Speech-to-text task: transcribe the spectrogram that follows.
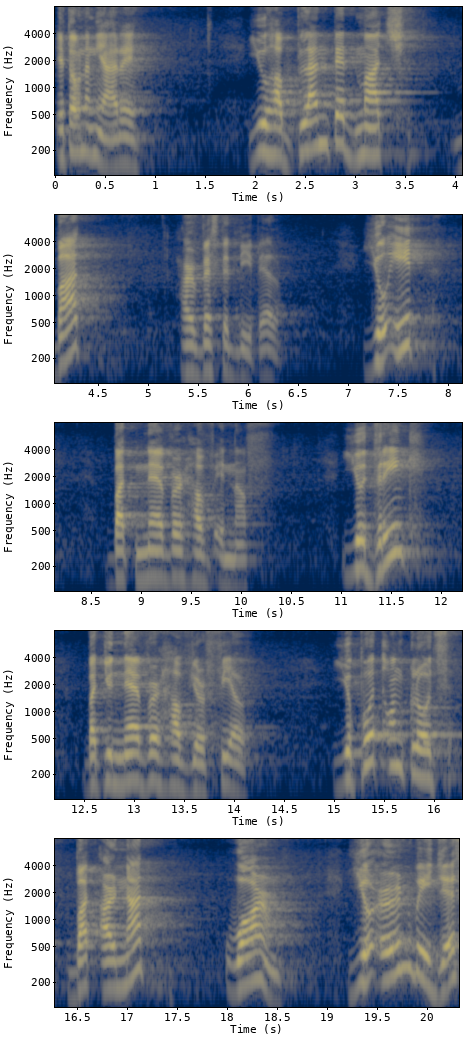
Ito ang nangyari. You have planted much, but harvested little. You eat, but never have enough. You drink, but you never have your fill. You put on clothes, but are not warm. You earn wages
